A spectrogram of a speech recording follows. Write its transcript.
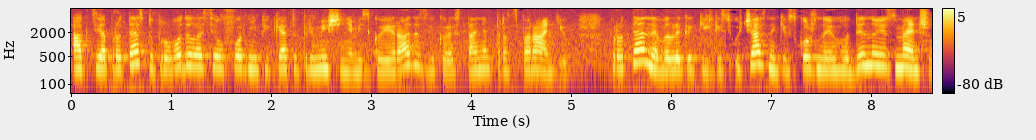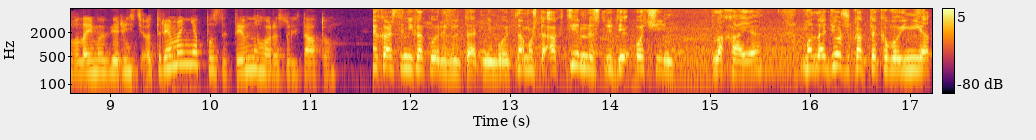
Акція протесту проводилася у формі пікету приміщення міської ради з використанням транспарантів. Проте невелика кількість учасників з кожною годиною зменшувала ймовірність отримання позитивного результату. Мне кажется, никакой результат не будет, потому что активность людей очень плохая. Молодежи как таковой нет.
